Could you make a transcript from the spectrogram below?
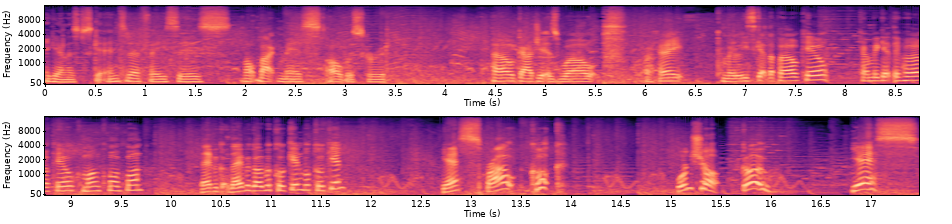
Again, let's just get into their faces. Knockback missed. Oh, we're screwed. Pearl gadget as well. Okay. Can we at least get the pearl kill? Can we get the pearl kill? Come on, come on, come on. There we go. There we go. We're cooking. We're cooking. Yes, Sprout. Cook. One shot. Go. Yes.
